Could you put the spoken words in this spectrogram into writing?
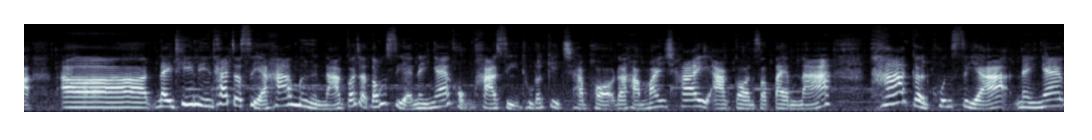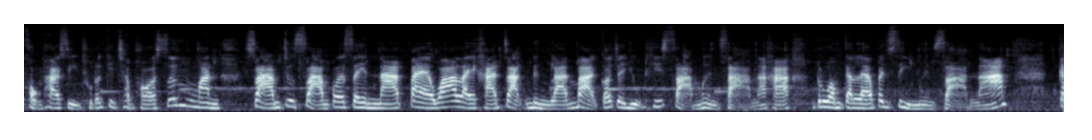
ในที่นี้ถ้าจะเสีย 50,000นะ ก็จะต้องเสียในแง่ของภาษีธุรกิจเฉพาะนะคะ ไม่ใช่อากรสแตมนะ ถ้าเกิดคุณเสียในแง่ของภาษีธุรกิจเฉพาะ ซึ่งมัน 3.3%นะแปลว่าอะไรคะ จาก 1 ล้านบาทก็จะอยู่ที่ 33,000นะคะ รวมกันแล้วเป็น 43,000นะ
